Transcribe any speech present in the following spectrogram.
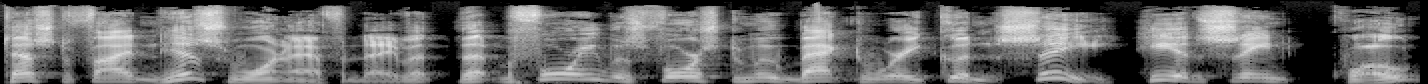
testified in his sworn affidavit that before he was forced to move back to where he couldn't see, he had seen, quote,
